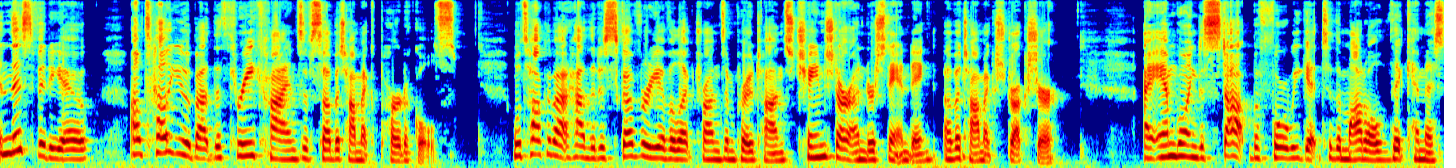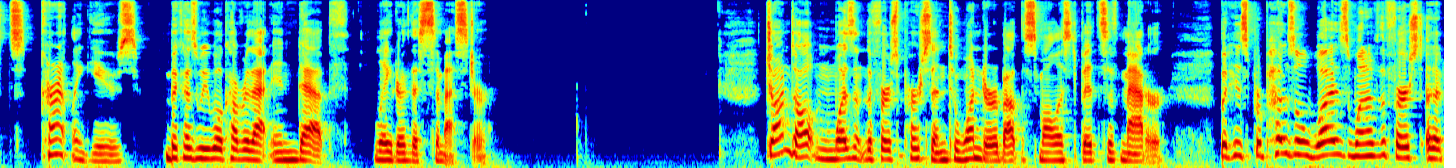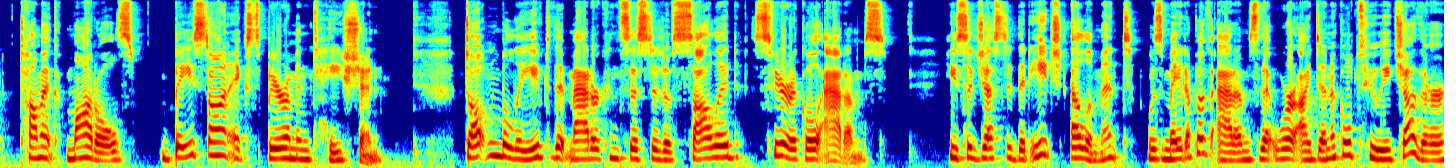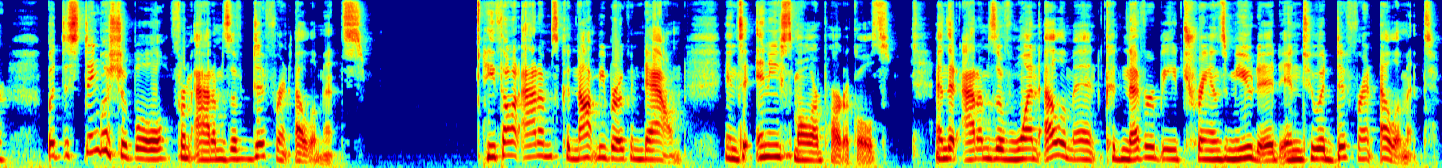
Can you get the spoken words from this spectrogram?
In this video, I'll tell you about the three kinds of subatomic particles. We'll talk about how the discovery of electrons and protons changed our understanding of atomic structure. I am going to stop before we get to the model that chemists currently use, because we will cover that in depth later this semester. John Dalton wasn't the first person to wonder about the smallest bits of matter, but his proposal was one of the first atomic models based on experimentation. Dalton believed that matter consisted of solid, spherical atoms. He suggested that each element was made up of atoms that were identical to each other, but distinguishable from atoms of different elements. He thought atoms could not be broken down into any smaller particles, and that atoms of one element could never be transmuted into a different element.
